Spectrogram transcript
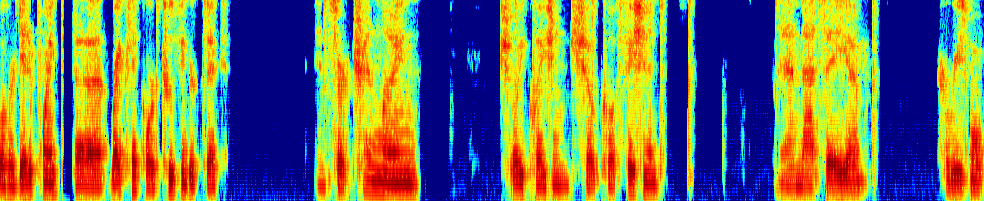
over data point, uh, right click or two finger click, insert trend line, show equation, show coefficient, and that's a, um, a reasonable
